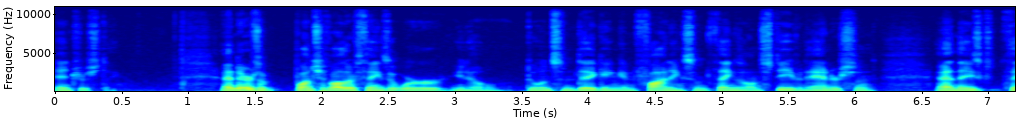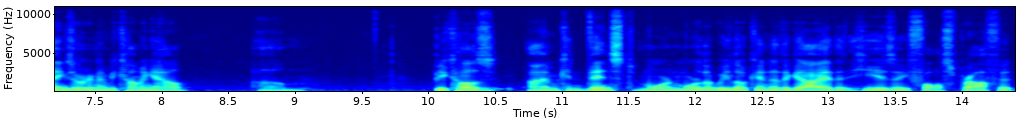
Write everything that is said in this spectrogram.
Interesting. And there's a bunch of other things that we're, you know, doing some digging and finding some things on Steven Anderson. And these things are going to be coming out. Um, because I'm convinced more and more that we look into the guy that he is a false prophet,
